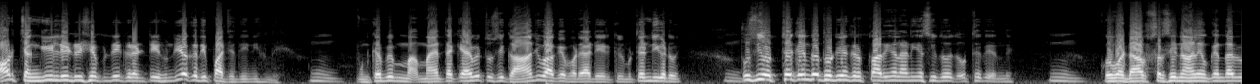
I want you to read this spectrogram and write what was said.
ਔਰ ਚੰਗੀ ਲੀਡਰਸ਼ਿਪ ਦੀ ਗਰੰਟੀ ਹੁੰਦੀ ਹੈ ਕਦੀ ਭੱਜਦੀ ਨਹੀਂ ਹੁੰਦੀ। ਹੂੰ। ਹੁਣ ਕਿਹਾ ਵੀ ਮ- ਤਾਂ ਕਿਹਾ ਵੀ ਤੁਸੀਂ ਗਾਂ ਜੂ ਆ ਕੇ ਫੜਿਆ 1.5 ਕਿਲੋਮੀਟਰ ਚੰਡੀਗੜ੍ਹੋਂ ਹੀ। ਤੁਸੀਂ ਉੱਥੇ ਕਹਿੰਦੇ ਤੁਹਾਡੀਆਂ ਗ੍ਰਿਫਤਾਰੀਆਂ ਲੈਣੀਆਂ ਸੀ ਤਾਂ ਉੱਥੇ ਦੇ ਦਿੰਦੇ। ਕੋਈ ਵੱਡਾ ਅਫਸਰ ਸੀ ਨਾਲੇ ਉਹ ਕਹਿੰਦਾ ਵੀ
